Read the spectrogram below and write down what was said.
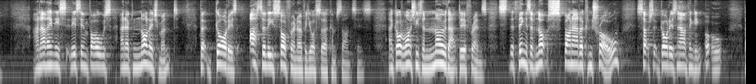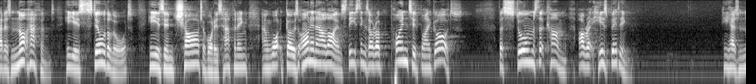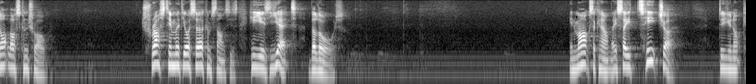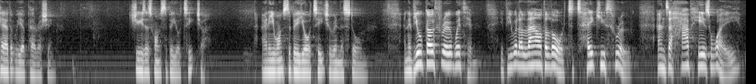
And I think this, this involves an acknowledgement that God is utterly sovereign over your circumstances. And God wants you to know that, dear friends. The things have not spun out of control such that God is now thinking, oh, that has not happened. He is still the Lord. He is in charge of what is happening and what goes on in our lives. These things are appointed by God. The storms that come are at His bidding. He has not lost control. Trust Him with your circumstances. He is yet the Lord. In Mark's account, they say, Teacher, do you not care that we are perishing? Jesus wants to be your teacher, and He wants to be your teacher in the storm. And if you'll go through it with Him, if you will allow the Lord to take you through, and to have his way,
